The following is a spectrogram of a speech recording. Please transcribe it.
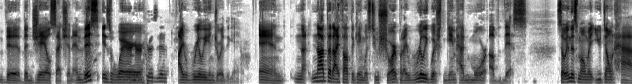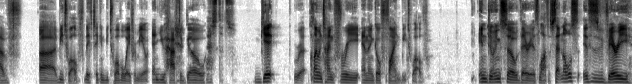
the the jail section, and this is where Prison. I really enjoyed the game. And not not that I thought the game was too short, but I really wish the game had more of this. So in this moment, you don't have uh, B12. They've taken B12 away from you, and you have to go Bastards. get R- Clementine free and then go find B12. In doing so, there is lots of sentinels. This is very,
